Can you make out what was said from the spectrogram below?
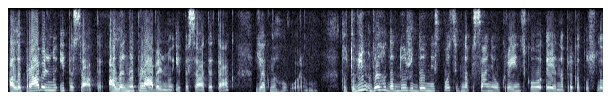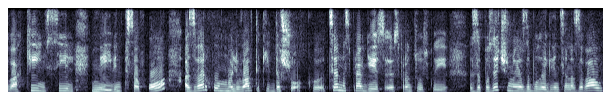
але правильно і писати, але неправильно і писати так, як ми говоримо. Тобто він вигадав дуже дивний спосіб написання українського е. Наприклад, у словах кінь, сіль, мій. Він писав о, а зверху малював такий дашок. Це насправді з, французької запозичено. Я забула, як він це називав.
